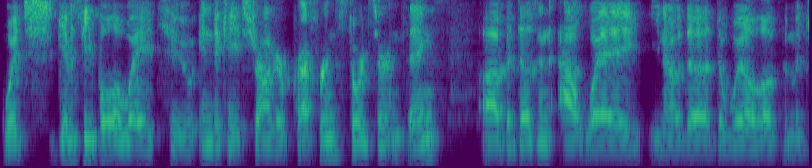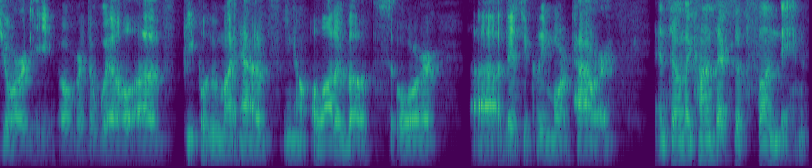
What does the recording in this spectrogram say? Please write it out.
which gives people a way to indicate stronger preference towards certain things, uh, but doesn't outweigh you know the the will of the majority over the will of people who might have you know a lot of votes or uh, basically more power. And so in the context of funding,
